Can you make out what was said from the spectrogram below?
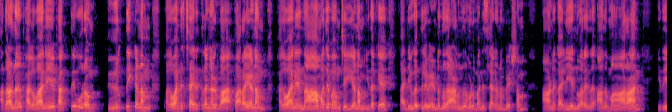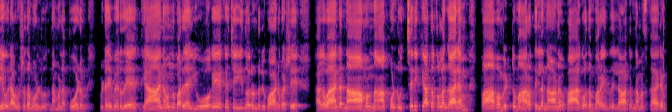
അതാണ് ഭഗവാനെ ഭക്തിപൂർവം കീർത്തിക്കണം ഭഗവാന്റെ ചരിത്രങ്ങൾ പറയണം ഭഗവാനെ നാമജപം ചെയ്യണം ഇതൊക്കെ കലിയുഗത്തിൽ വേണ്ടുന്നതാണെന്ന് നമ്മൾ മനസ്സിലാക്കണം. വിഷം ആണ് കലി എന്ന് പറയുന്നത്. അത് മാറാൻ ഇതേ ഒരു ഔഷധമുള്ളൂ. നമ്മളെപ്പോഴും ഇവിടെ വെറുതെ ധ്യാനം എന്ന് പറഞ്ഞാൽ യോഗയൊക്കെ ചെയ്യുന്നവരുണ്ട് ഒരുപാട്. പക്ഷേ ഭഗവാന്റെ നാമം നാക്കൊണ്ട് ഉച്ചരിക്കാത്തത്തോളം കാലം പാപം വിട്ടു മാറത്തില്ലെന്നാണ് ഭാഗവതം പറയുന്നത്. എല്ലാവർക്കും നമസ്കാരം.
